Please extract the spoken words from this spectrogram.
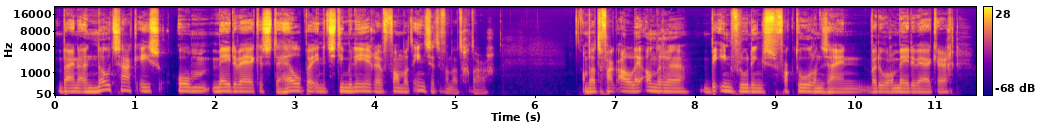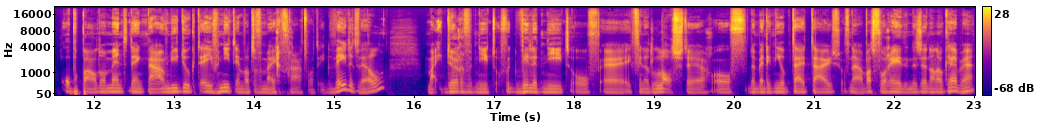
bijna een noodzaak is om medewerkers te helpen in het stimuleren van het inzetten van dat gedrag omdat er vaak allerlei andere beïnvloedingsfactoren zijn, waardoor een medewerker op bepaalde momenten denkt, nou, nu doe ik het even niet en wat er van mij gevraagd wordt. Ik weet het wel, maar ik durf het niet, of ik wil het niet, of uh, ik vind het lastig, of dan ben ik niet op tijd thuis, of nou, wat voor redenen ze dan ook hebben,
